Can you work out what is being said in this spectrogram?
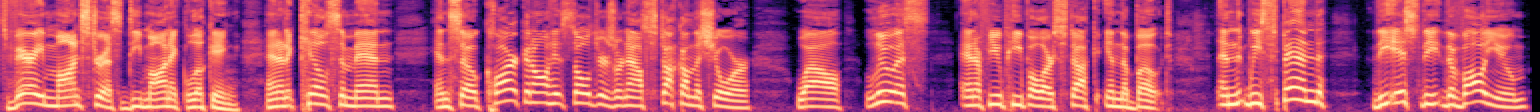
it's very monstrous, demonic looking, and it kills some men. And so Clark and all his soldiers are now stuck on the shore while Lewis and a few people are stuck in the boat. And we spend the ish, the, the volume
